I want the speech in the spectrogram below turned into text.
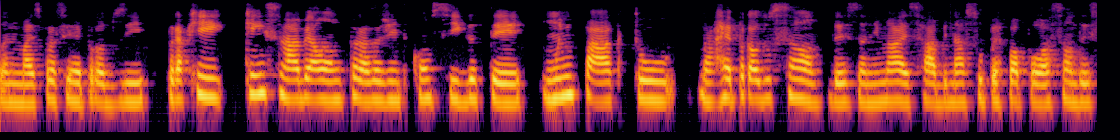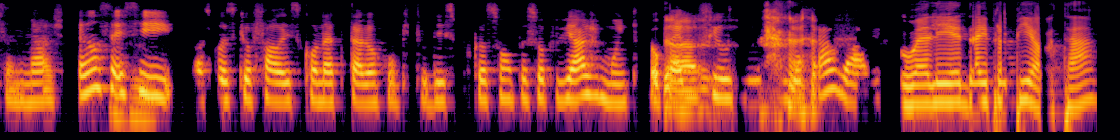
animais para se reproduzir, para que, quem sabe, a longo prazo a gente consiga ter um impacto na reprodução desses animais, sabe? Na superpopulação desses animais. Eu não sei uhum. se as coisas que eu falei se conectaram com o que tu disse, porque eu sou uma pessoa que viaja muito. Eu pego fios e vou pra vários. O L é daí pra pior, tá?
